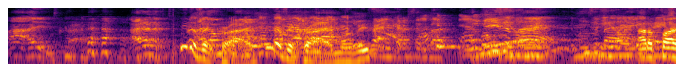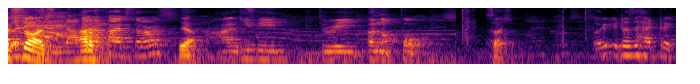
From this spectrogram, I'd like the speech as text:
I, I didn't cry. I don't have to. He doesn't I cry. He doesn't cry in movies. didn't cry in Carson, but I the didn't- He's a is man. amazing. The movie is amazing. Out of five stars. Out Out of of five stars, Yeah. I'll give it three. Oh no, four. Such. Oh, It was a hat trick.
